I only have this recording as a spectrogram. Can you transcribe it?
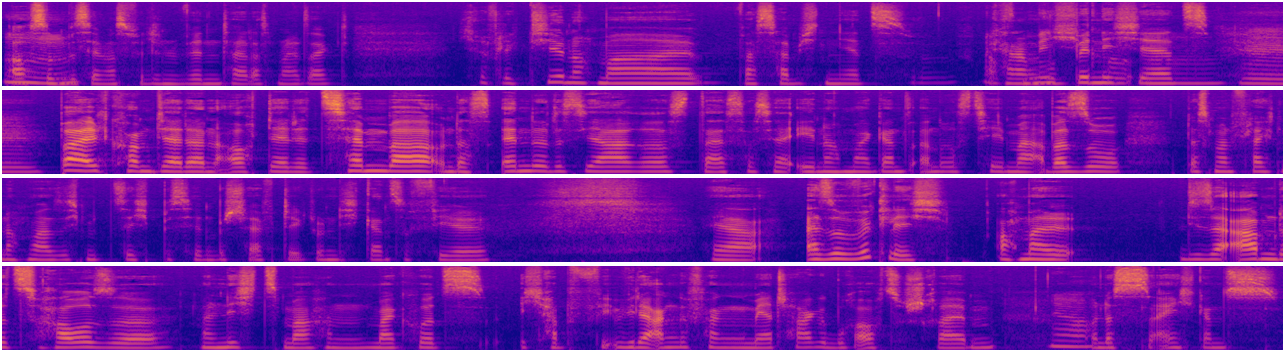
auch so ein Mhm. bisschen was für den Winter, dass man sagt, ich reflektiere nochmal, was habe ich denn jetzt, keine Ahnung, wo bin ich jetzt? Hm. Bald kommt ja dann auch der Dezember und das Ende des Jahres. Da ist das ja eh nochmal ein ganz anderes Thema. Aber so, dass man vielleicht nochmal sich mit sich ein bisschen beschäftigt und nicht ganz so viel. Ja, also wirklich auch mal diese Abende zu Hause, mal nichts machen, mal kurz. Ich habe wieder angefangen, mehr Tagebuch auch zu schreiben. Ja. Und das ist eigentlich ganz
